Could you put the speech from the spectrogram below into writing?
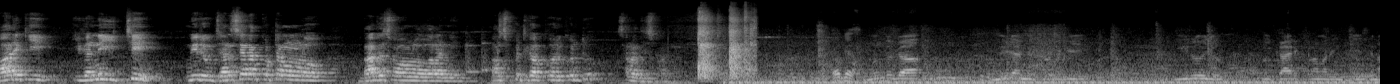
వారికి ఇవన్నీ ఇచ్చి మీరు జనసేన కుటుంబంలో భాగస్వాములు అవ్వాలని మనస్ఫూర్తిగా కోరుకుంటూ సెలవు తీసుకోండి ముందుగా మీడియా మిత్రులకి ఈరోజు ఈ కార్యక్రమాన్ని చేసిన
